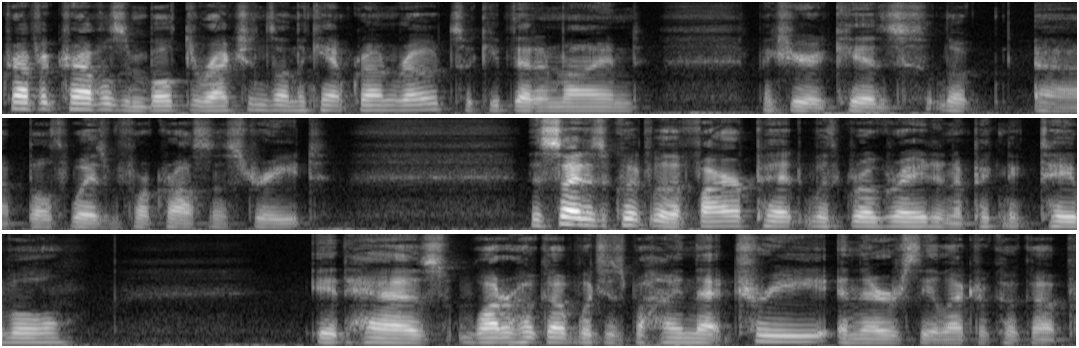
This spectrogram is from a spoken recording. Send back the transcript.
Traffic travels in both directions on the campground road, so keep that in mind. Make sure your kids look uh, both ways before crossing the street. This site is equipped with a fire pit with grow grate and a picnic table. It has water hookup, which is behind that tree, and there's the electric hookup.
